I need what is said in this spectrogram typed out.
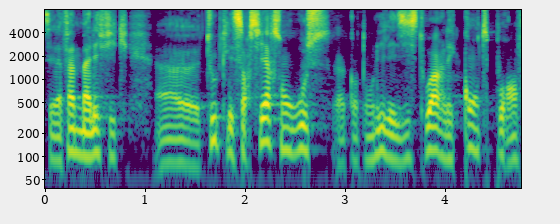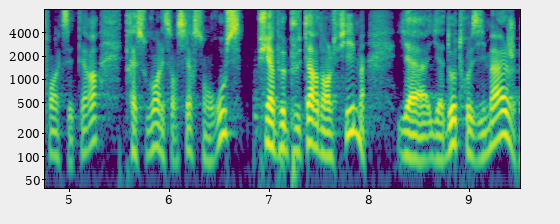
C'est la femme maléfique. Euh, toutes les sorcières sont rousses. Quand on lit les histoires, les contes pour enfants, etc., très souvent les sorcières sont rousses. Puis un peu plus tard dans le film, il y a, d'autres images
